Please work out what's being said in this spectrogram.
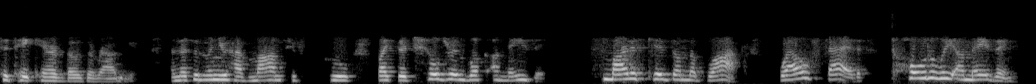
to take care of those around you? And this is when you have moms who who like their children look amazing, smartest kids on the block, well fed, totally amazing.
